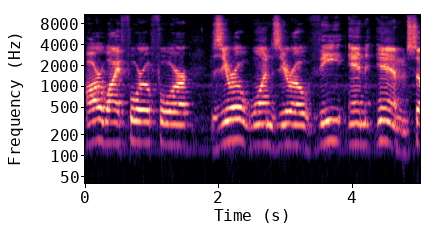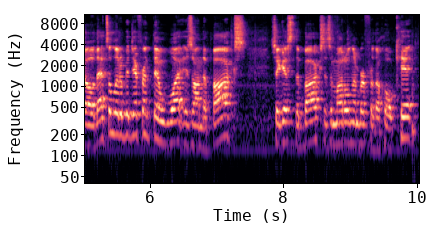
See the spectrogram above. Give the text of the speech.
RY404010VNM. So that's a little bit different than what is on the box. So I guess the box is a model number for the whole kit.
